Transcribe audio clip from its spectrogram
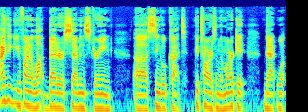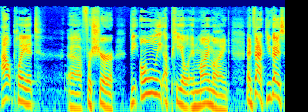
I think you can find a lot better seven string uh, single cut guitars on the market that will outplay it uh, for sure. The only appeal in my mind, in fact, you guys,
